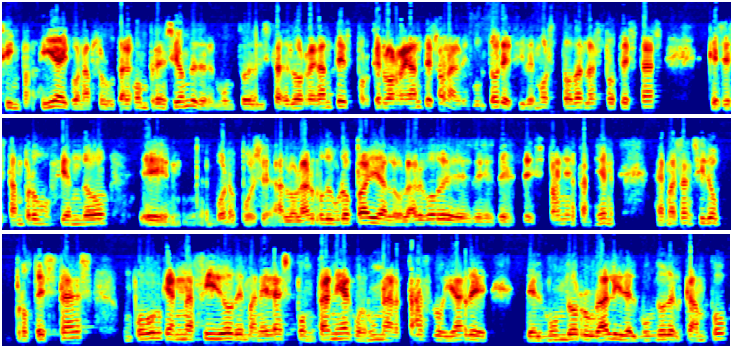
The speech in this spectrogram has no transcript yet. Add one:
simpatía y con absoluta comprensión desde el punto de vista de los regantes, porque los regantes son agricultores y vemos todas las protestas que se están produciendo, eh, bueno, pues a lo largo de Europa y a lo largo de, España también. Además han sido protestas un poco que han nacido de manera espontánea con un hartazgo ya del mundo rural y del mundo del campo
